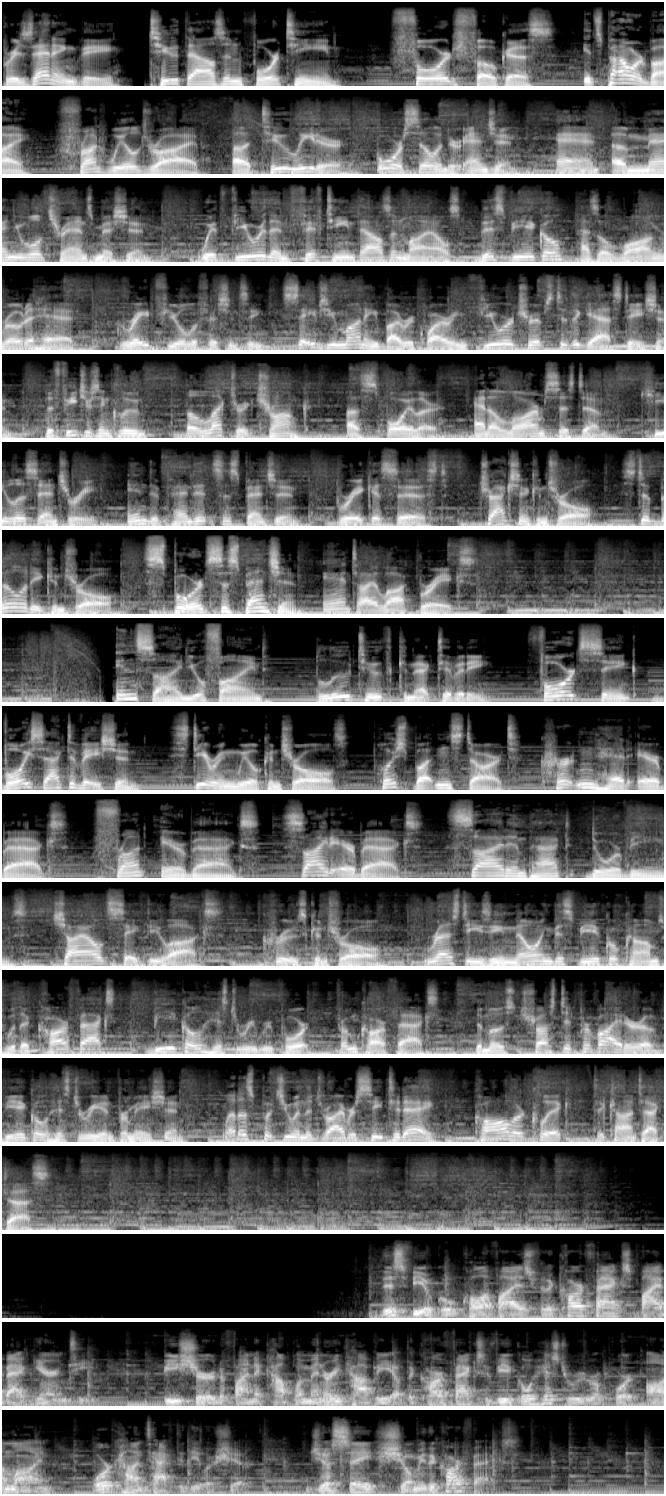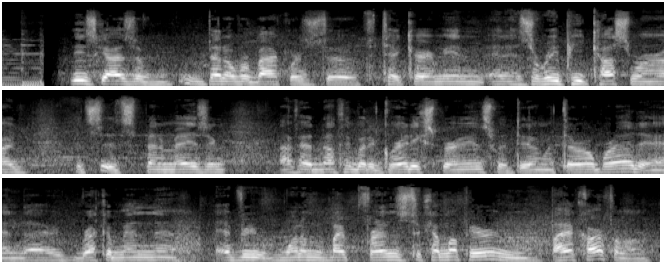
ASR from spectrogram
Presenting the 2014 Ford Focus. It's powered by front wheel drive, a 2 liter, 4 cylinder engine, and a manual transmission. With fewer than 15,000 miles, this vehicle has a long road ahead. Great fuel efficiency saves you money by requiring fewer trips to the gas station. The features include electric trunk, a spoiler, an alarm system, keyless entry, independent suspension, brake assist, traction control, stability control, sports suspension, anti-lock brakes. Inside you'll find Bluetooth connectivity, Ford Sync voice activation, steering wheel controls, push button start, curtain head airbags, front airbags, side airbags, side impact door beams, child safety locks, cruise control. Rest easy knowing this vehicle comes with a Carfax Vehicle History Report from Carfax, the most trusted provider of vehicle history information. Let us put you in the driver's seat today. Call or click to contact us. This vehicle qualifies for the Carfax buyback guarantee. Be sure to find a complimentary copy of the Carfax Vehicle History Report online or contact the dealership. Just say, Show me the Carfax. These guys have bent over backwards to, to take care of me, and, and as a repeat customer, I, it's, it's been amazing. I've had nothing but a great experience with dealing with Thoroughbred, and I recommend uh, every one of my friends to come up here and buy a car from them.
